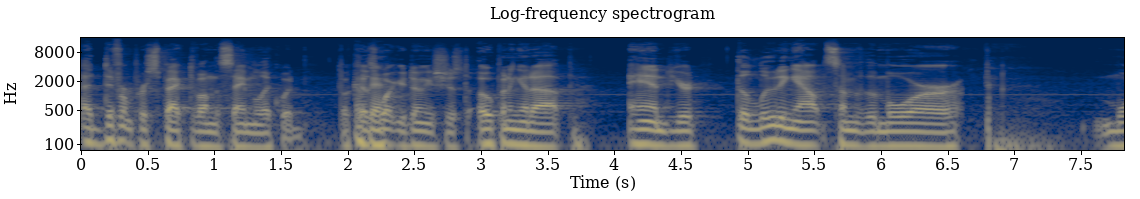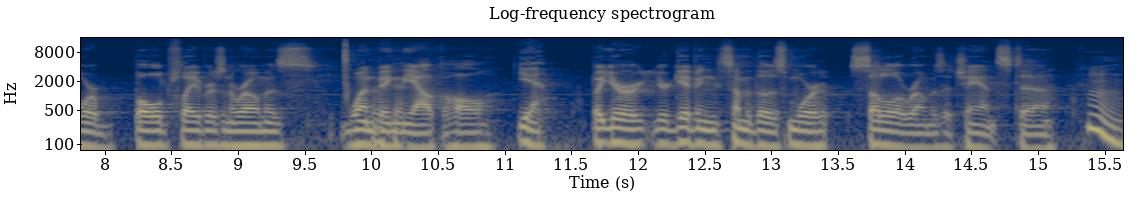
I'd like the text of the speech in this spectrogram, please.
a different perspective on the same liquid because Okay. what you're doing is just opening it up and you're diluting out some of the more more bold flavors and aromas. One being the alcohol, yeah but you're you're giving some of those more subtle aromas a chance to hmm.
